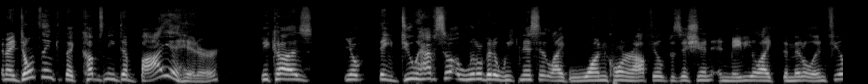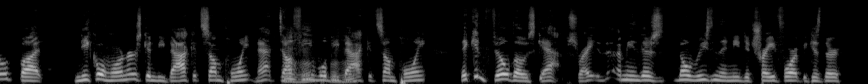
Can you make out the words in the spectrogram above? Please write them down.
And I don't think the Cubs need to buy a hitter because you know they do have so, a little bit of weakness at like one corner outfield position and maybe like the middle infield. But Nico Hoerner is going to be back at some point. Matt Duffy Mhm, will be mhm. back at some point. They can fill those gaps, right? I mean, there's no reason they need to trade for it because they're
